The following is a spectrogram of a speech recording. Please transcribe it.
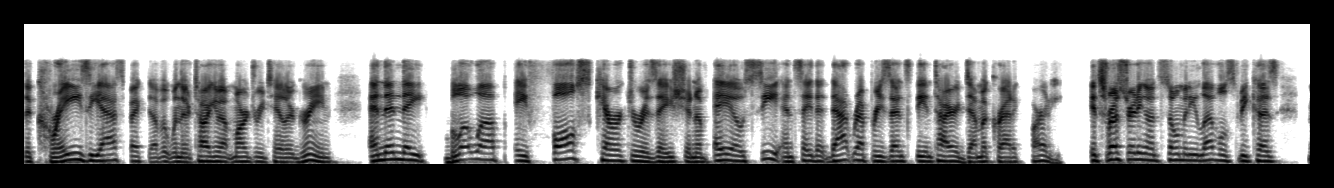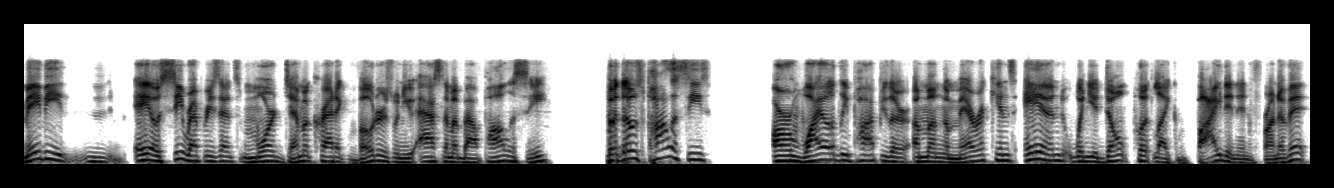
the crazy aspect of it when they're talking about Marjorie Taylor Greene, and then they blow up a false characterization of AOC and say that that represents the entire Democratic Party. It's frustrating on so many levels because maybe AOC represents more Democratic voters when you ask them about policy, but those policies are wildly popular among Americans. And when you don't put like Biden in front of it,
